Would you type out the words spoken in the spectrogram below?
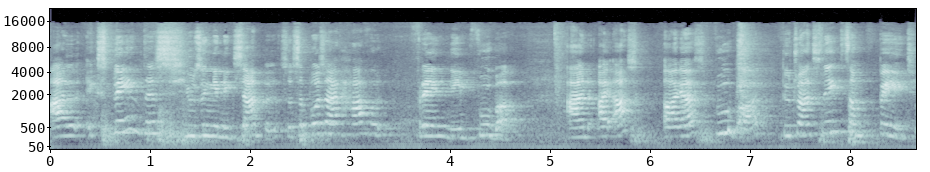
I'll explain this using an example. So suppose I have a friend named Fuba, and I ask, I asked Fuba to translate some page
